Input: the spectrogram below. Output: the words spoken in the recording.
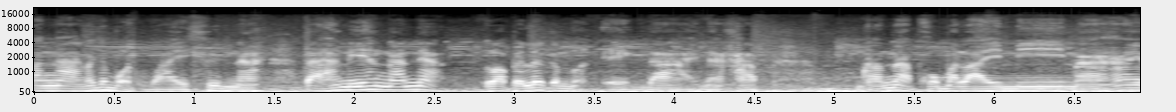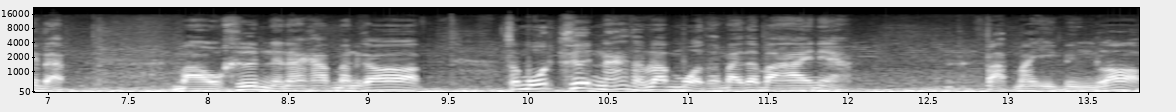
ลังงานก็จะหมดไวขึ้นนะ แต่ทั้งนี้ทั้งนั้นเนี่ยเราไปเลือกกำหนดเองได้นะครับสำหรับพวงมาลัยมีมาให้แบบเบาขึ้นนะครับ มันก็สมูทขึ้นนะสำหรับโหมดสบายๆเนี่ยปรับมาอีกหนึ่งรอบ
